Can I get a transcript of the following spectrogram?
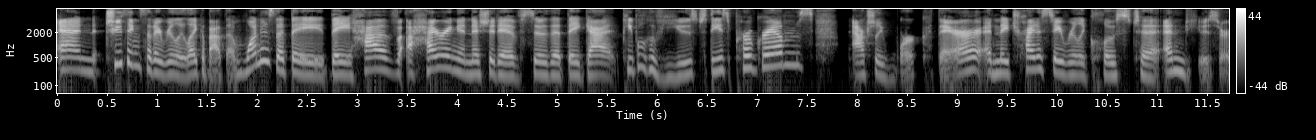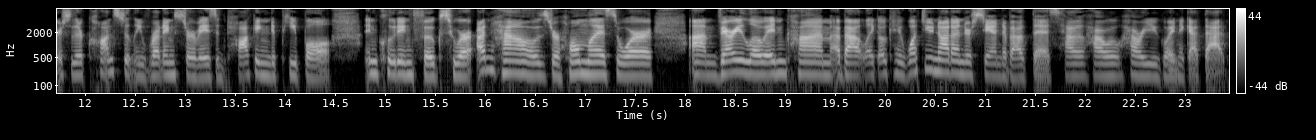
And two things that I really like about them. One is that they they have a hiring initiative so that they get people who've used these programs actually work there and they try to stay really close to end users. So they're constantly running surveys and talking to people, including folks who are unhoused or homeless or um, very low income about like, okay, what do you not understand about this? How, how, how are you going to get that?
